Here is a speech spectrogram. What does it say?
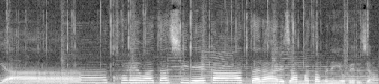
いやこれ私霊感あったらあれじゃん。また胸呼べるじゃん。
